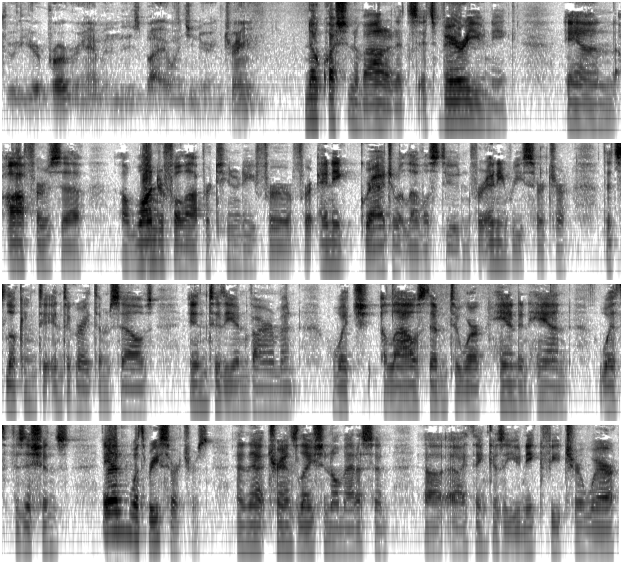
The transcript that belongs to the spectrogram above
through your program and his bioengineering training. No question about it. It's, it's very unique and offers a a wonderful opportunity for, for any graduate level student, for any researcher that's looking to integrate themselves into the environment, which allows them to work hand in hand with physicians and with researchers. And that translational medicine, uh, I think, is a unique feature where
